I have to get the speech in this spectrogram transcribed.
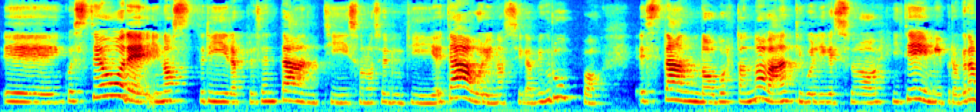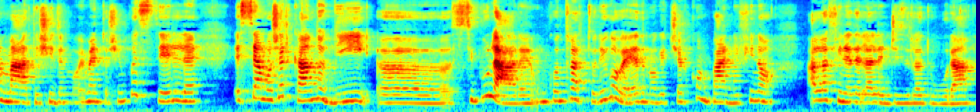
E in queste ore i nostri rappresentanti sono seduti ai tavoli, i nostri capigruppo e stanno portando avanti quelli che sono i temi programmatici del Movimento 5 Stelle e stiamo cercando di uh, stipulare un contratto di governo che ci accompagni fino alla fine della legislatura.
